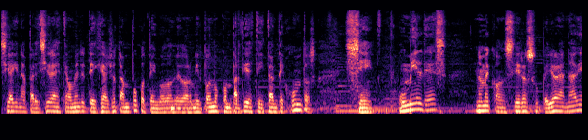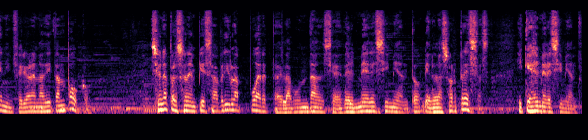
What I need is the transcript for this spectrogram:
Si alguien apareciera en este momento y te dijera, yo tampoco tengo donde dormir, ¿podemos compartir este instante juntos? Sí. Humilde es, no me considero superior a nadie ni inferior a nadie tampoco. Si una persona empieza a abrir la puerta de la abundancia desde el merecimiento, vienen las sorpresas. ¿Y qué es el merecimiento?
